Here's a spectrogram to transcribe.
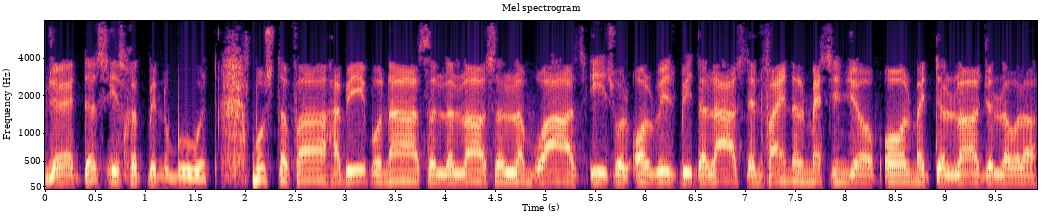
Yeah, this is Khatm Nubuwat. Mustafa Habibuna sallallahu sallam was, is, will always be the last and final messenger of Almighty Allah Jalla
